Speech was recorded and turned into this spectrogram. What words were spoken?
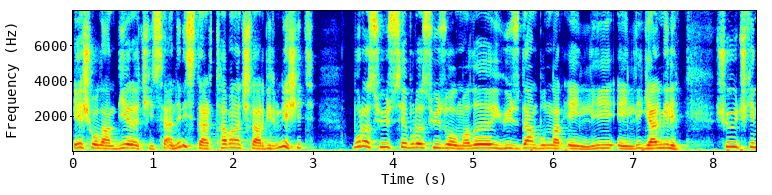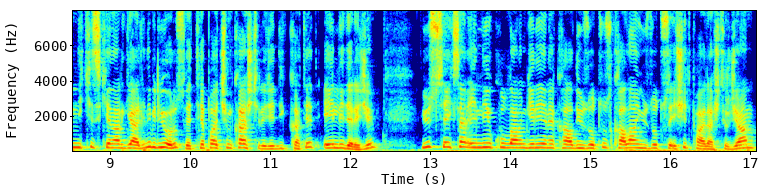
Eş olan diğer açıyı senden ister. Taban açılar birbirine eşit. Burası 100 ise burası 100 olmalı. 100'den bunlar 50, 50 gelmeli. Şu üçgenin ikiz kenar geldiğini biliyoruz ve tepe açım kaç derece? Dikkat et 50 derece. 180 50'yi kullanım geriye ne kaldı? 130 kalan 130'a eşit paylaştıracağım.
